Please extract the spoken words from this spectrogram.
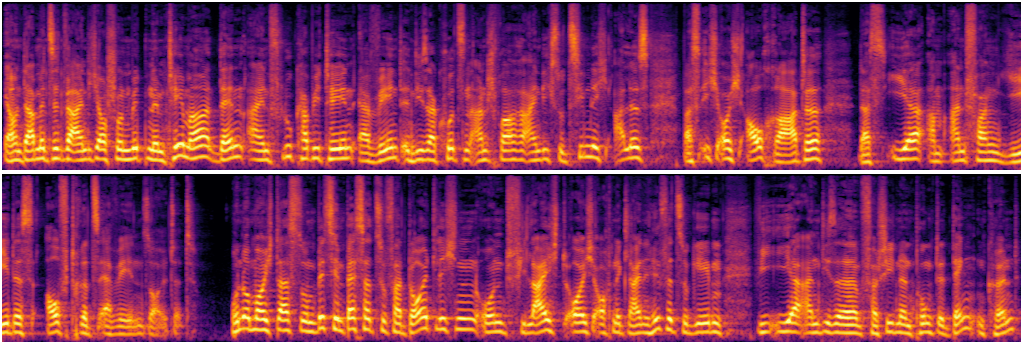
Ja, und damit sind wir eigentlich auch schon mitten im Thema, denn ein Flugkapitän erwähnt in dieser kurzen Ansprache eigentlich so ziemlich alles, was ich euch auch rate, dass ihr am Anfang jedes Auftritts erwähnen solltet. Und um euch das so ein bisschen besser zu verdeutlichen und vielleicht euch auch eine kleine Hilfe zu geben, wie ihr an diese verschiedenen Punkte denken könnt,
